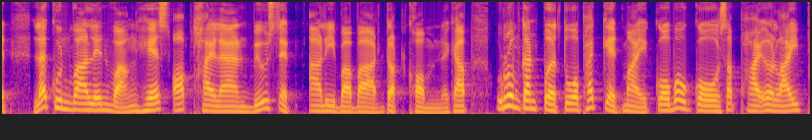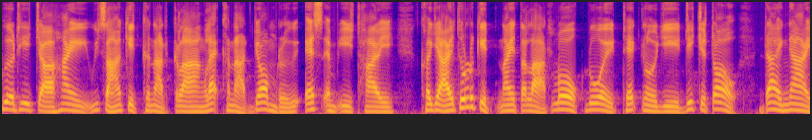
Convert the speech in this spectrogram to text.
ศ และคุณวาเลนหวัง Head of Thailand Business Alibaba com นะครับร่วมกันเปิดตัวแพ็กเกจใหม่ Global Go Supplier Lite เพื่อที่จะให้วิสาหกิจขนาดกลางและขนาดย่อมหรือ SME ไทย ขยายธุรกิจในตลาดโลกด้วยเทคโนโลยีดิจิทัล ได้ง่าย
